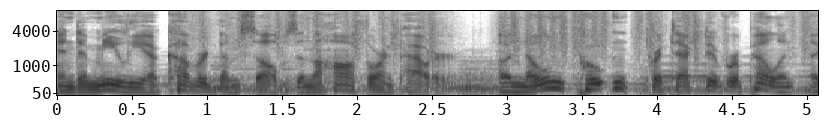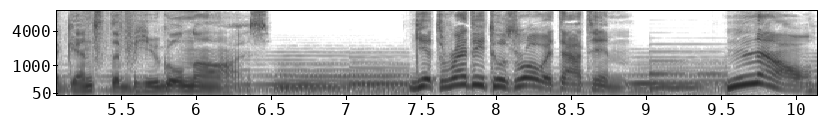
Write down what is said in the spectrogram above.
and Amelia covered themselves in the hawthorn powder, a known potent protective repellent against the Bugul Noz. Get ready to throw it at him! Now!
